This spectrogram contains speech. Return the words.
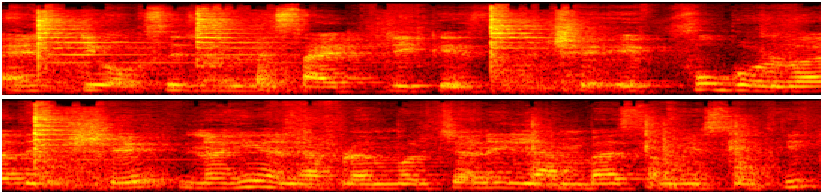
એન્ટીઓક્સિડન્ટ સાઇટ્રિક એસિડ છે. એ ફૂગ ઓળવા દેશે નહીં અને આપણા મરચાંને લાંબા સમય સુધી.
